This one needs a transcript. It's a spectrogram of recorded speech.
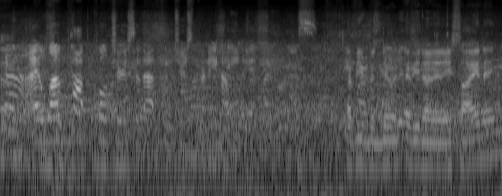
Yeah, I love pop culture, so that features pretty heavily in my books. Have you been doing? Have you done any signings?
